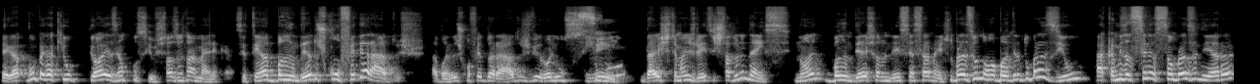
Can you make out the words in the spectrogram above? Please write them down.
pegar, vamos pegar aqui o pior exemplo possível, Estados Unidos da América. Você tem a bandeira dos confederados. A bandeira dos confederados virou-lhe um símbolo Sim. da extrema-direita estadunidense. Não é bandeira estadunidense, sinceramente. No Brasil, não. A bandeira do Brasil, a camisa da seleção brasileira,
